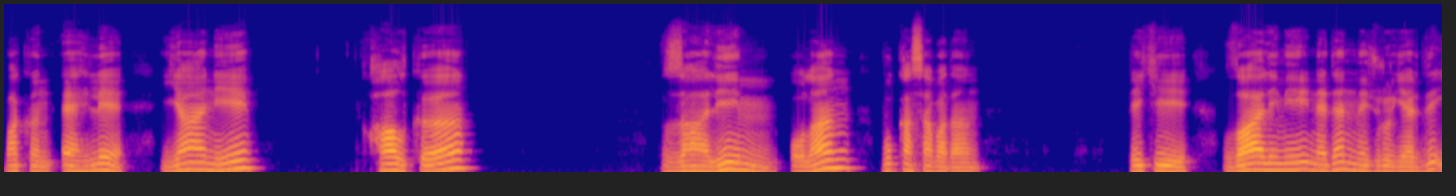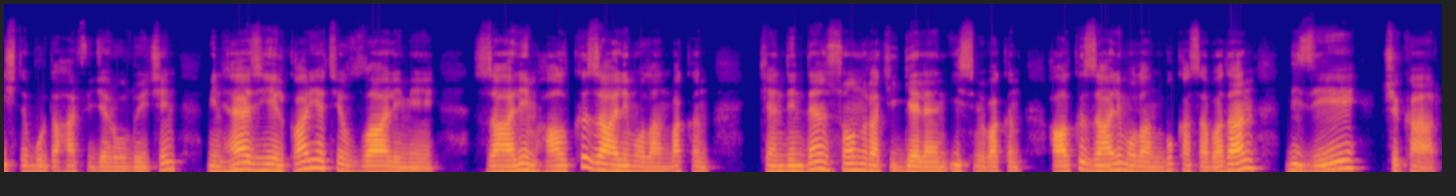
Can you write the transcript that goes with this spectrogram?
Bakın ehli yani halkı zalim olan bu kasabadan. Peki zalimi neden mecrur geldi? İşte burada harfi cer olduğu için min hazihil qaryeti zalimi zalim halkı zalim olan bakın kendinden sonraki gelen ismi bakın halkı zalim olan bu kasabadan bizi çıkar.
